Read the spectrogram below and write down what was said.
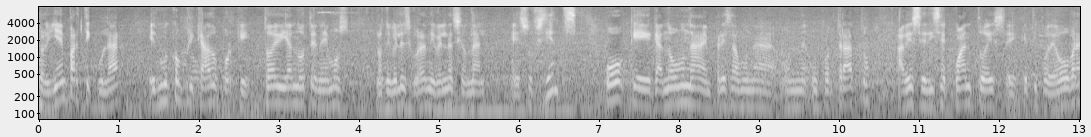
pero ya en particular es muy complicado porque todavía no tenemos los niveles de seguridad a nivel nacional eh, suficientes. O que ganó una empresa un, contrato, a veces se dice cuánto es, eh, qué tipo de obra,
